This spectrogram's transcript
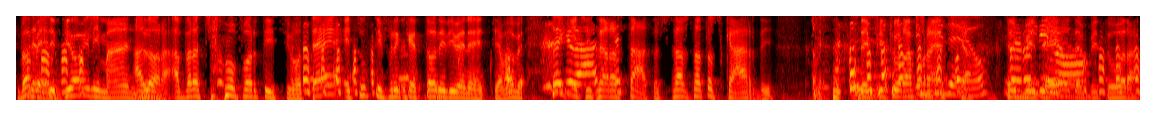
va bene, i fiori li mangiano. Allora, abbracciamo fortissimo te e tutti i fricchettoni di Venezia. Vabbè. Sai chi ci sarà stato? Ci sarà stato Scardi. Del pittura fresca. di video del pittura.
